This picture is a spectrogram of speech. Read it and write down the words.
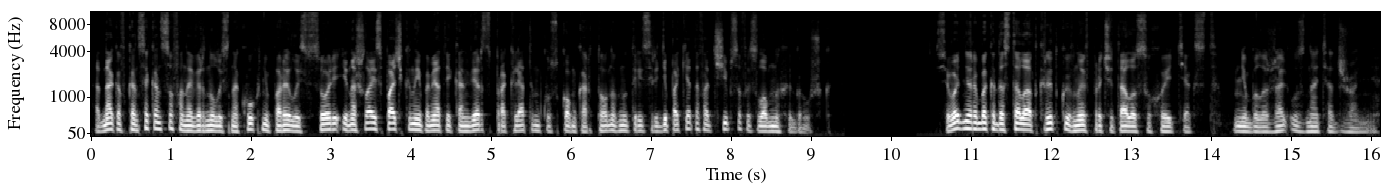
Однако в конце концов она вернулась на кухню, порылась в ссоре и нашла испачканный и помятый конверт с проклятым куском картона внутри среди пакетов от чипсов и сломанных игрушек. Сегодня Ребекка достала открытку и вновь прочитала сухой текст. Мне было жаль узнать о Джонни.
